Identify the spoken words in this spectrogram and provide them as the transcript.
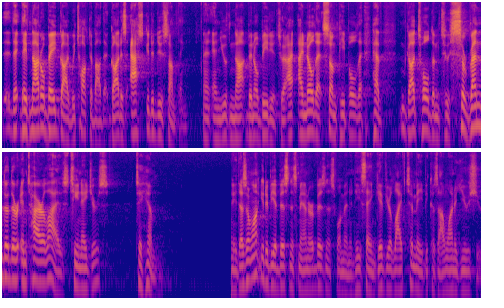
they, have not obeyed God. We talked about that. God has asked you to do something, and, and you've not been obedient to it. I, I know that some people that have, God told them to surrender their entire lives, teenagers, to Him. And He doesn't want you to be a businessman or a businesswoman, and He's saying, Give your life to me because I want to use you.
